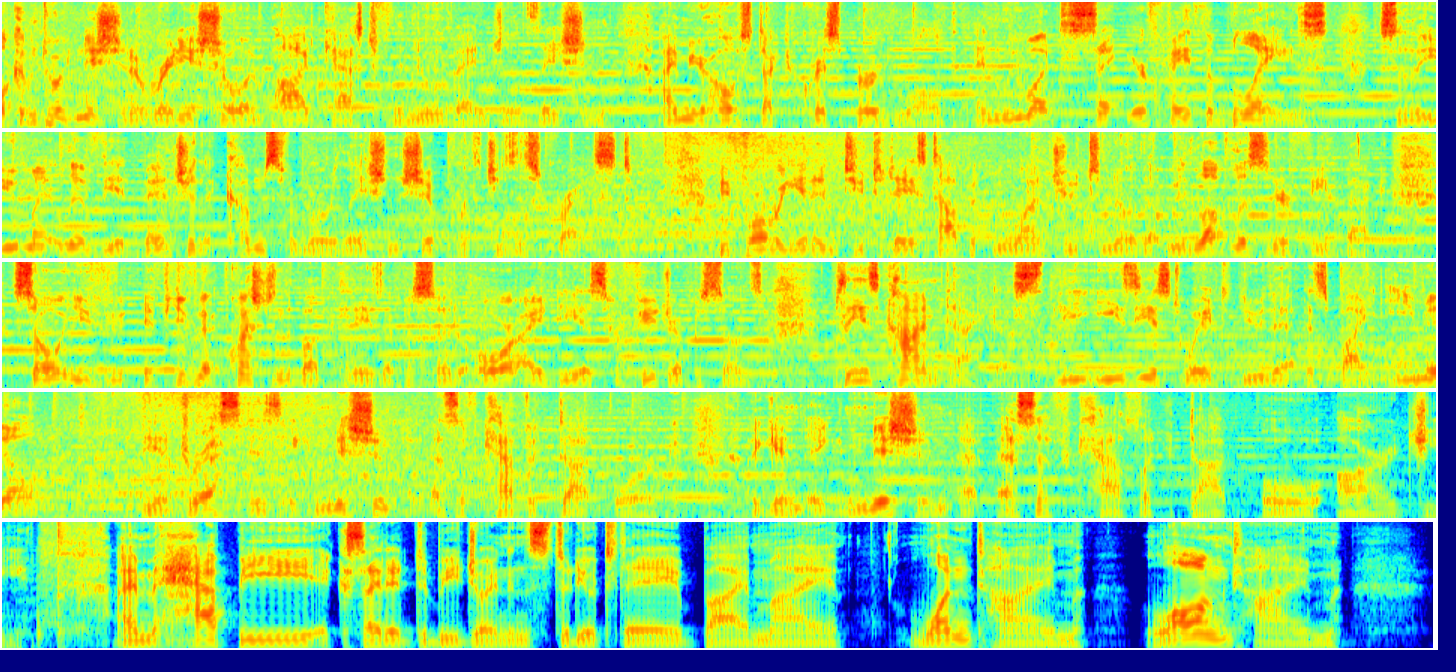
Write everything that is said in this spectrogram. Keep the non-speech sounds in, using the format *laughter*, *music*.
Welcome to Ignition, a radio show and podcast for the new evangelization. I'm your host, Dr. Chris Burgwald, and we want to set your faith ablaze so that you might live the adventure that comes from a relationship with Jesus Christ. Before we get into today's topic, we want you to know that we love listener feedback. So if, if you've got questions about today's episode or ideas for future episodes, please contact us. The easiest way to do that is by email. The address is ignition at sfcatholic.org. Again, ignition at sfcatholic.org. I'm happy, excited to be joined in the studio today by my one time, long time,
